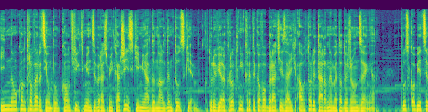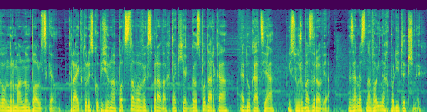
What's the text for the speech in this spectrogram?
Inną kontrowersją był konflikt między braćmi Kaczyńskimi a Donaldem Tuskiem, który wielokrotnie krytykował braci za ich autorytarne metody rządzenia. Tusk obiecywał normalną Polskę, kraj, który skupi się na podstawowych sprawach takich jak gospodarka, edukacja i służba zdrowia, zamiast na wojnach politycznych.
